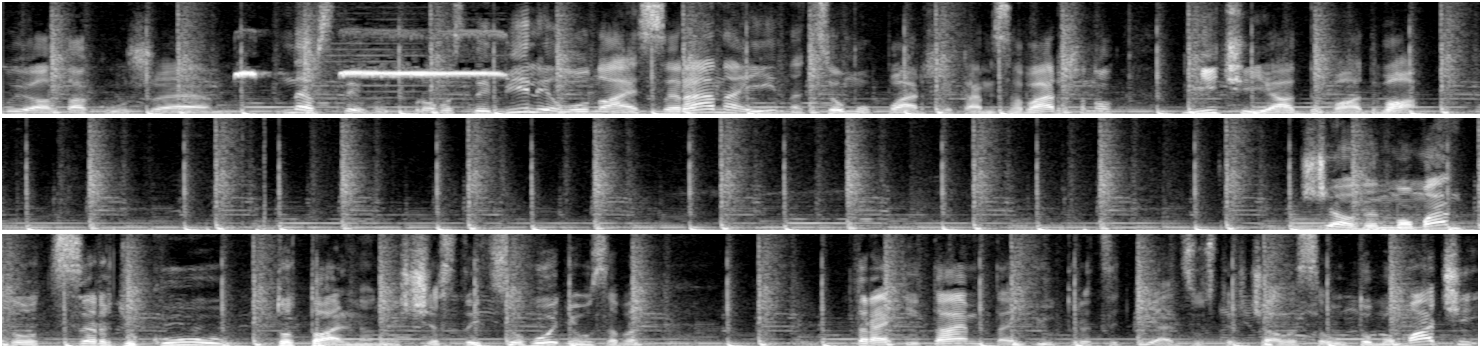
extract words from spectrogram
Свою атаку вже не встигнуть провести білі. Лунає сирена, і на цьому перший тайм завершено. Нічия 2-2. Ще один момент. От Сердюку тотально не щастить сьогодні. У себе третій тайм та Ю-35 зустрічалися у тому матчі.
